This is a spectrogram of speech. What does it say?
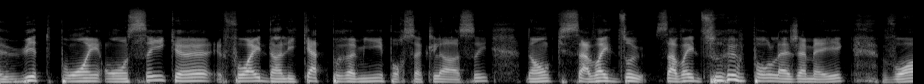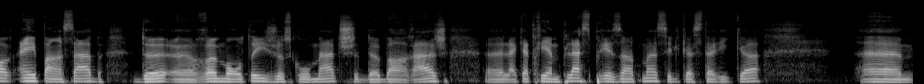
8 points. On sait qu'il faut être dans les quatre premiers pour se classer. Donc, ça va être dur. Ça va être dur pour la Jamaïque, voire impensable de euh, remonter jusqu'au match de barrage. Euh, la quatrième place présentement, c'est le Costa Rica. Il euh,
